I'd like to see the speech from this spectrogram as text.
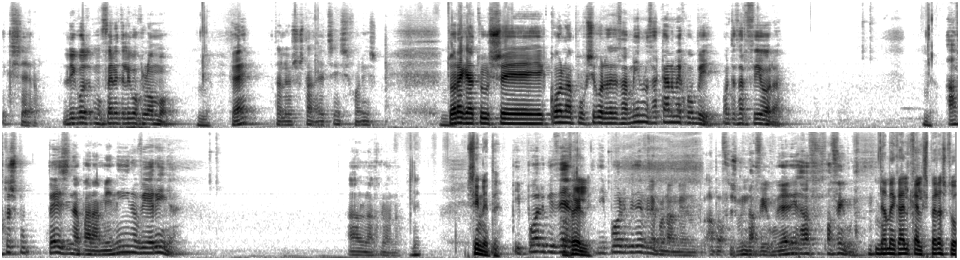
Δεν ξέρω. Λίγο, μου φαίνεται λίγο χλωμό. Ε, τα λέω σωστά, έτσι, συμφωνείς. Τώρα για τους ε, εικόνα που σίγουρα δεν θα μείνουν, θα κάνουμε εκπομπή. Όταν θα έρθει η ώρα. Αυτός που παίζει να παραμείνει είναι ο Βιερίνια. Άλλο ένα χρόνο. Ψήνεται. Οι υπόλοιποι Το δεν, θέλει. οι υπόλοιποι δεν βλέπω να μένουν από αυτούς που είναι να φύγουν. Δηλαδή θα, θα φύγουν. Μια μεγάλη καλησπέρα στο,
